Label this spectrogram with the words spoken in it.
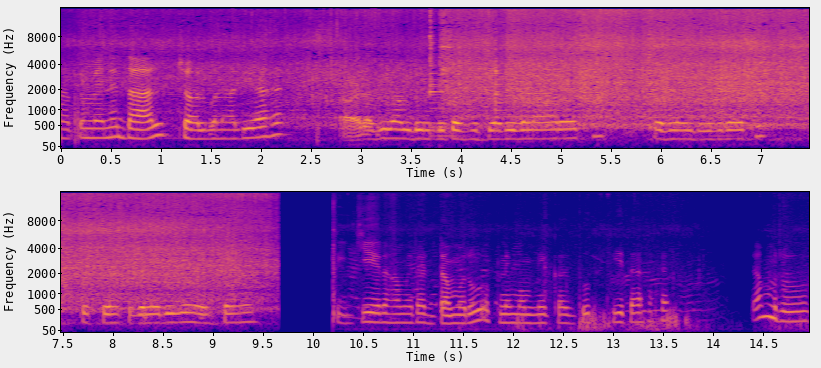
यहाँ पे मैंने दाल, चावल बना लिया है। और अभी हम भिंडी का भुजिया भी बना रहे थे। तो अभी हम दूध रहे थे। तो फ्रेंड्स, बने रहिए, मिलते हैं। तो ये रहा मेरा डमरू। अपने मम्मी का दूध पी रहा है। डमरू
